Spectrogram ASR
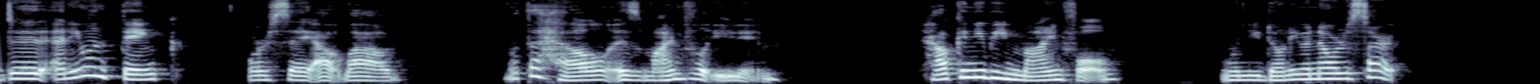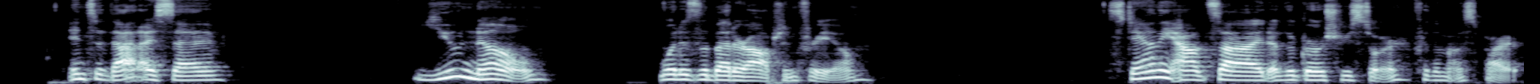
did anyone think or say out loud, what the hell is mindful eating? How can you be mindful when you don't even know where to start? And to that, I say, you know what is the better option for you. Stay on the outside of the grocery store for the most part.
